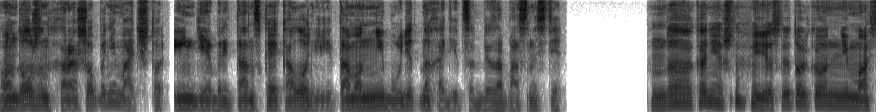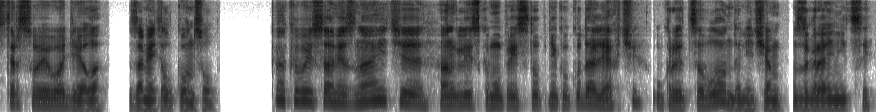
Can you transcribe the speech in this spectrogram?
Он должен хорошо понимать, что Индия — британская колония, и там он не будет находиться в безопасности. «Да, конечно, если только он не мастер своего дела», — заметил консул. «Как вы сами знаете, английскому преступнику куда легче укрыться в Лондоне, чем за границей».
